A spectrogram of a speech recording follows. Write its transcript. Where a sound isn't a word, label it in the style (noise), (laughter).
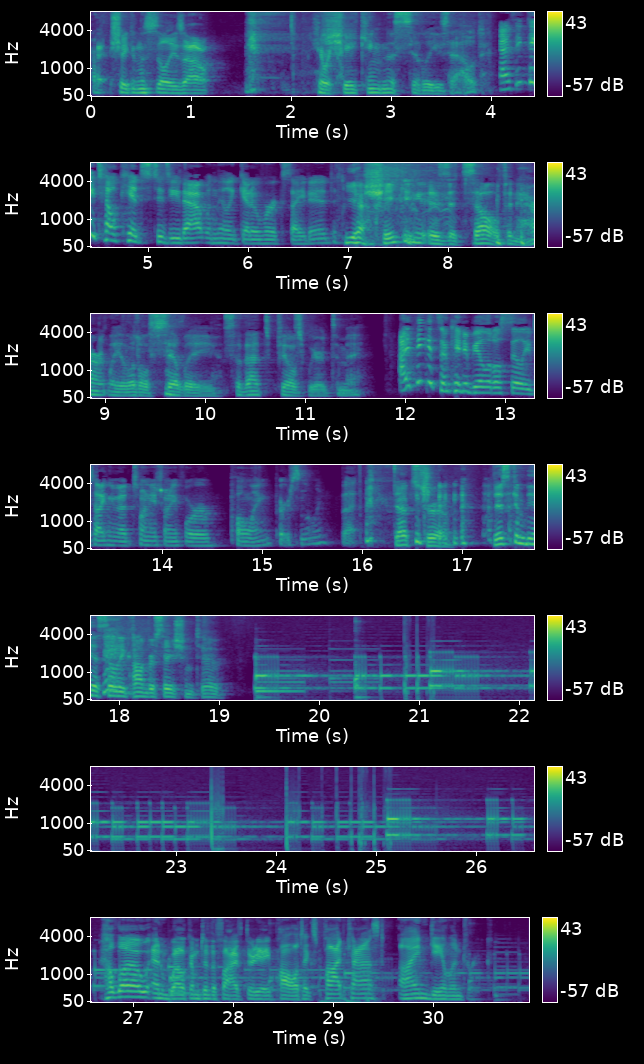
All right, shaking the sillies out. Here we Shaking the sillies out. I think they tell kids to do that when they like get overexcited. Yeah. Shaking is itself inherently a little silly. So that feels weird to me. I think it's okay to be a little silly talking about 2024 polling personally, but That's (laughs) true. this can be a silly conversation too. Hello and welcome to the 538 Politics Podcast. I'm Galen Druk.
